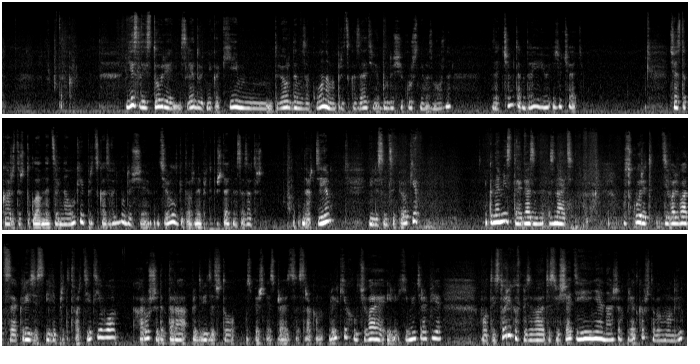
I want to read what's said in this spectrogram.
Если история не следует никаким твердым законам и предсказать ее будущий курс невозможно, зачем тогда ее изучать? Часто кажется, что главная цель науки – предсказывать будущее. Метеорологи должны предупреждать нас о завтрашнем дожде или солнцепеке. Экономисты обязаны знать ускорит девальвация кризис или предотвратит его. Хорошие доктора предвидят, что успешнее справиться с раком легких, лучевая или химиотерапия. Вот историков призывают освещать деяния наших предков, чтобы мы могли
